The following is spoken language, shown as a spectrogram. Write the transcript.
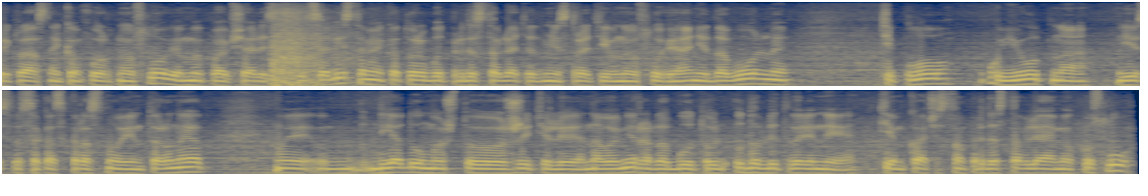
прекрасные комфортные условия. Мы пообщались со специалистами, которые будут предоставлять административные услуги. Они довольны, Тепло, уютно, есть высокоскоростной интернет. Мы, я думаю, что жители Новомиргорода будут удовлетворены тем качеством предоставляемых услуг,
